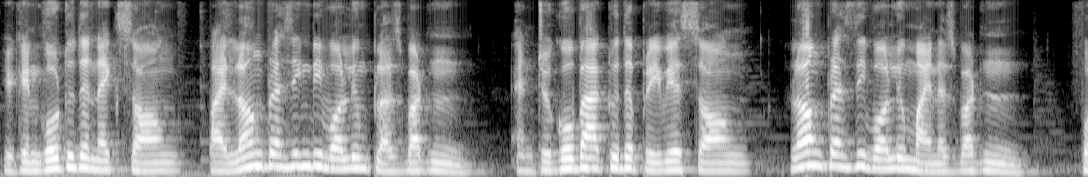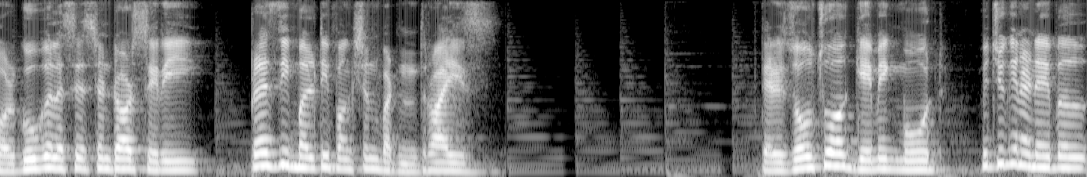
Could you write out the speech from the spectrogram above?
You can go to the next song by long pressing the volume plus button. And to go back to the previous song, long press the volume minus button. For Google Assistant or Siri, press the multifunction button thrice. There is also a gaming mode which you can enable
